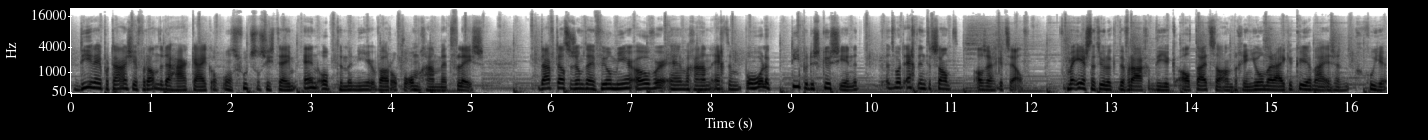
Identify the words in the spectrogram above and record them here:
Die reportage veranderde haar kijk op ons voedselsysteem en op de manier waarop we omgaan met vlees. Daar vertelt ze zometeen veel meer over en we gaan echt een behoorlijk diepe discussie in. Het, het wordt echt interessant, al zeg ik het zelf. Maar eerst natuurlijk de vraag die ik altijd stel aan het begin. Joh Marijke, kun je mij eens een goede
